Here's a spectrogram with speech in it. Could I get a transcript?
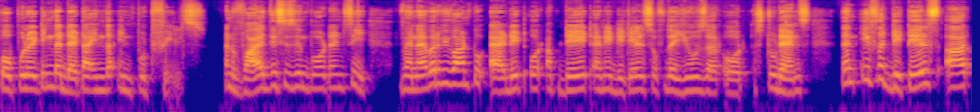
populating the data in the input fields. And why this is important? See, whenever we want to edit or update any details of the user or students then if the details are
